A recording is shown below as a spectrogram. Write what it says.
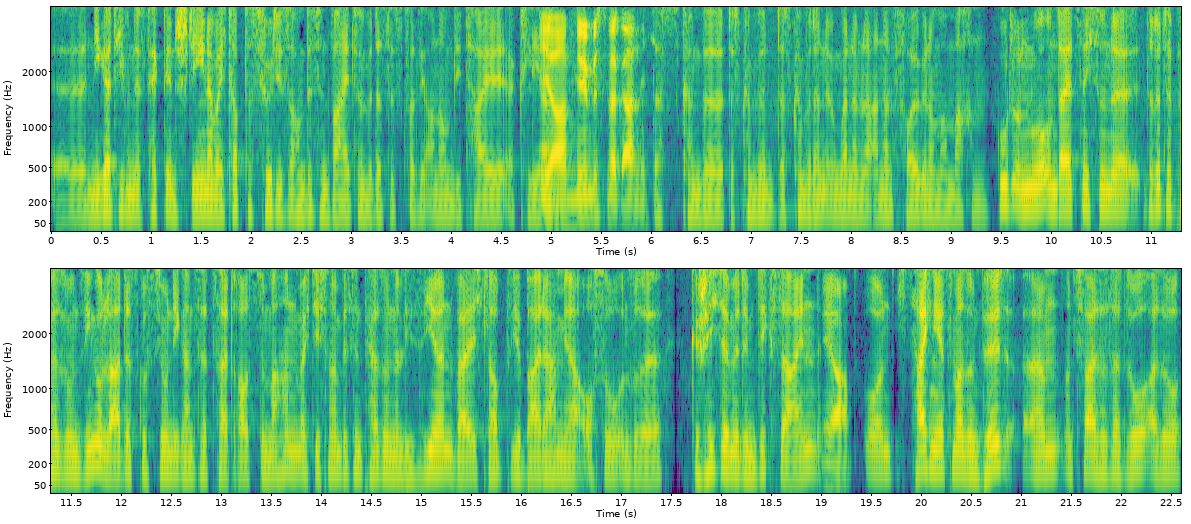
äh, negativen Effekte entstehen, aber ich glaube, das führt jetzt auch ein bisschen weit, wenn wir das jetzt quasi auch noch im Detail erklären. Ja, nee, müssen wir gar nicht. Das können wir, das können wir, das können wir dann irgendwann in einer anderen Folge nochmal machen. Gut, und nur um da jetzt nicht so eine dritte Person Singular-Diskussion die ganze Zeit rauszumachen, möchte ich es mal ein bisschen personalisieren, weil ich glaube, wir beide haben ja auch so unsere Geschichte mit dem Dicksein. Ja. Und ich zeichne jetzt mal so ein Bild. Ähm, und zwar ist es halt so, also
